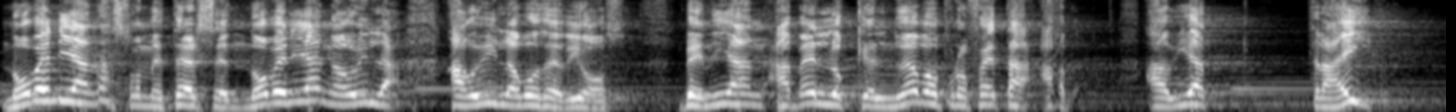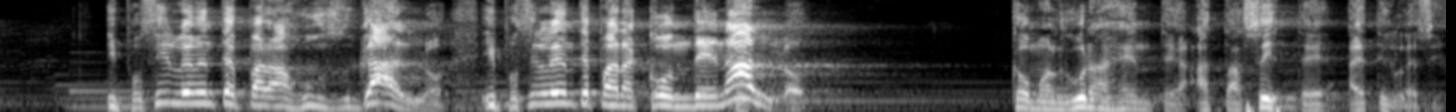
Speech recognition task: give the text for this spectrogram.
No venían a someterse, no venían a oír, la, a oír la voz de Dios, venían a ver lo que el nuevo profeta había traído. Y posiblemente para juzgarlo y posiblemente para condenarlo, como alguna gente hasta asiste a esta iglesia.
